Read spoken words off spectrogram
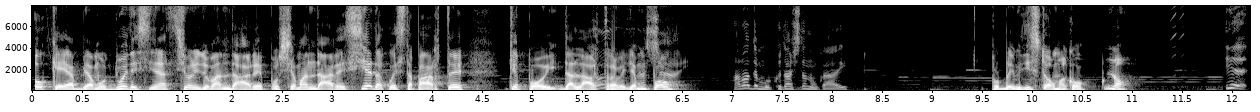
Ok, abbiamo due destinazioni dove andare. Possiamo andare sia da questa parte che poi dall'altra. Vediamo un po'. Problemi di stomaco? No. いえ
